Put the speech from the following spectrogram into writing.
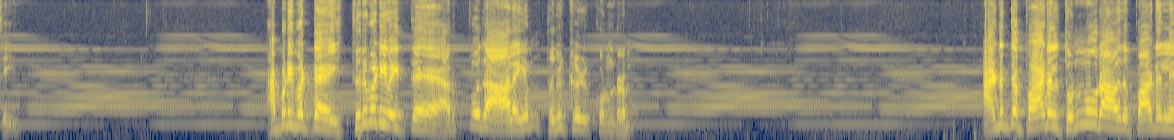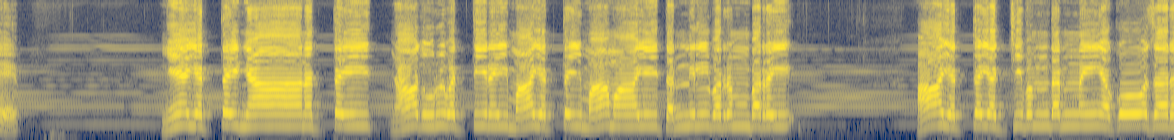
செய்தி. அப்படிப்பட்ட திருவடி வைத்த அற்புத ஆலயம் திருக்கழுக்குன்றம். அடுத்த பாடல் தொண்ணூறாவது பாடலே ஞேயத்தை ஞானத்தை ஞாதுருவத்தினை மாயத்தை மாமாயை தன்னில் வரும் வரை ஆயத்தை அச்சிவம் தன்னை அகோசர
